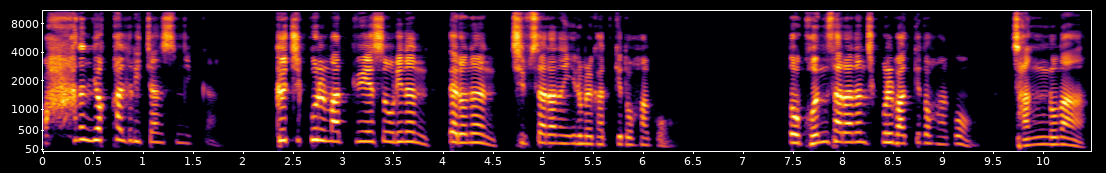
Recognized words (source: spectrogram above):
많은 역할들이 있지 않습니까? 그 직분을 맡기 위해서 우리는 때로는 집사라는 이름을 갖기도 하고 또 권사라는 직분을 받기도 하고 장로나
